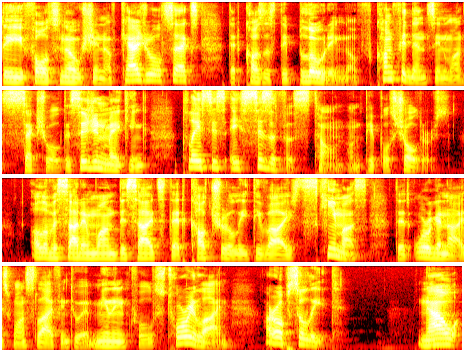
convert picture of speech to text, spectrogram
The false notion of casual sex that causes the bloating of confidence in one's sexual decision making places a Sisyphus stone on people's shoulders. All of a sudden, one decides that culturally devised schemas that organize one's life into a meaningful storyline are obsolete. Now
